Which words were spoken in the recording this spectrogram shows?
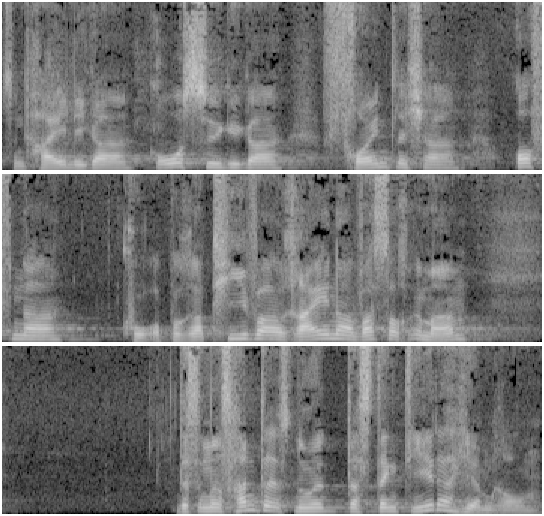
sind heiliger, großzügiger, freundlicher, offener, kooperativer, reiner, was auch immer. Das Interessante ist nur, das denkt jeder hier im Raum.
